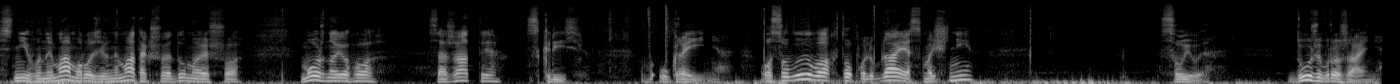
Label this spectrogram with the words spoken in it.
снігу нема, морозів нема, так що я думаю, що можна його сажати скрізь в Україні. Особливо, хто полюбляє смачні сливи. Дуже врожайні.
